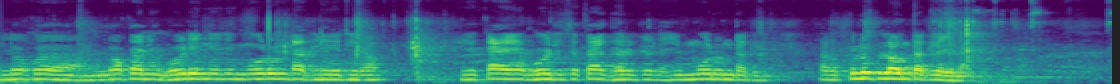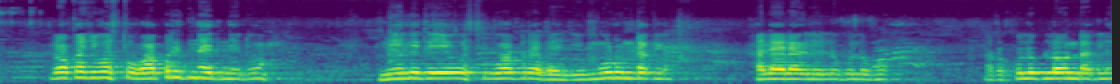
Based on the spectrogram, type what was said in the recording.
लोक लोकांनी घोडीने मोडून टाकली होती राव हे काय घोडीचं काय घर केलं? हे मोडून टाकली. आता कुलूप लावून टाकलं हिला. लोकांची वस्तू वापरीत नाहीत नीट हो. नेली तर हे वस्तू वापरायला पाहिजे. मोडून टाकलं. हलायला लागले लोक लोक. आता कुलूप लावून टाकले.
